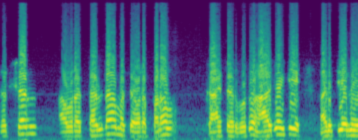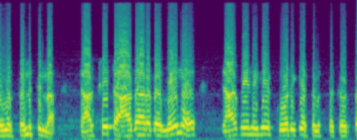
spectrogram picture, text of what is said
ದರ್ಶನ್ ಅವರ ತಂಡ ಮತ್ತೆ ಅವರ ಪರ ಕಾಯ್ತಾ ಇರ್ಬೋದು. ಹಾಗಾಗಿ ಅರ್ಜಿಯನ್ನು ಇನ್ನೂ ಸಲ್ಲಿಸಿಲ್ಲ. ಚಾರ್ಜ್ ಶೀಟ್ ಆಧಾರದ ಮೇಲೆ ಜಾಮೀನಿಗೆ ಕೋರಿಕೆ ಸಲ್ಲಿಸತಕ್ಕಂತ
